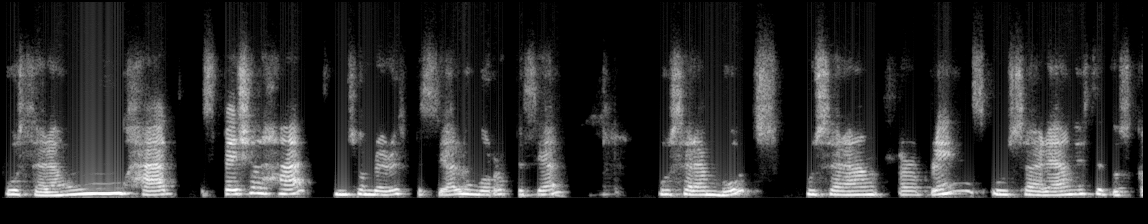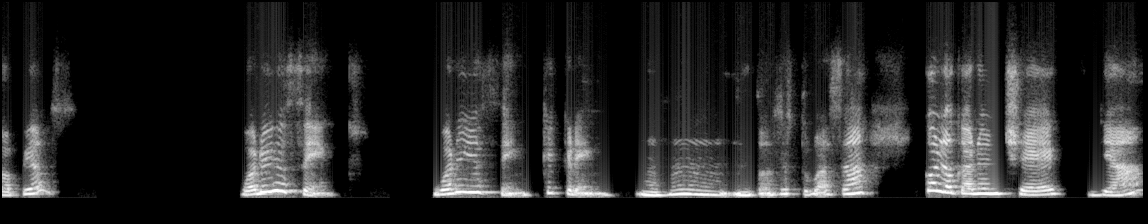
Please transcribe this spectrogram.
Usarán un hat, special hat, un sombrero especial, un gorro especial. Usarán boots, usarán airplanes, usarán estetoscopios. What do you think? What do you think? ¿Qué creen? Entonces tú vas a colocar un check ya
